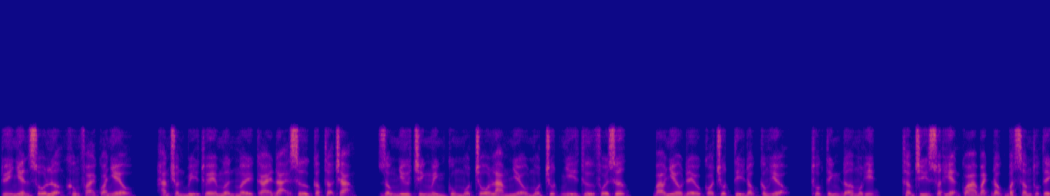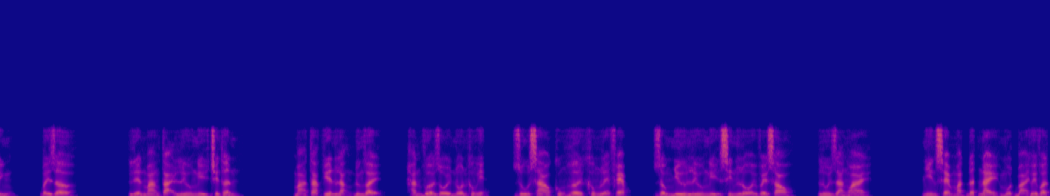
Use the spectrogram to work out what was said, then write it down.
tuy nhiên số lượng không phải quá nhiều, hắn chuẩn bị thuê mướn mấy cái đại sư cấp thợ trạm, giống như chính mình cùng một chỗ làm nhiều một chút nhị thử phối sức, bao nhiêu đều có chút tị độc công hiệu, thuộc tính đỡ một ít, thậm chí xuất hiện qua bách độc bất xâm thuộc tính, bây giờ liền mang tại lưu nghị trên thân. Mã Tắc yên lặng đứng dậy, hắn vừa rồi nôn không ít, dù sao cũng hơi không lễ phép, giống như lưu nghị xin lỗi về sau, lui ra ngoài. Nhìn xem mặt đất này một bãi huế vật,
